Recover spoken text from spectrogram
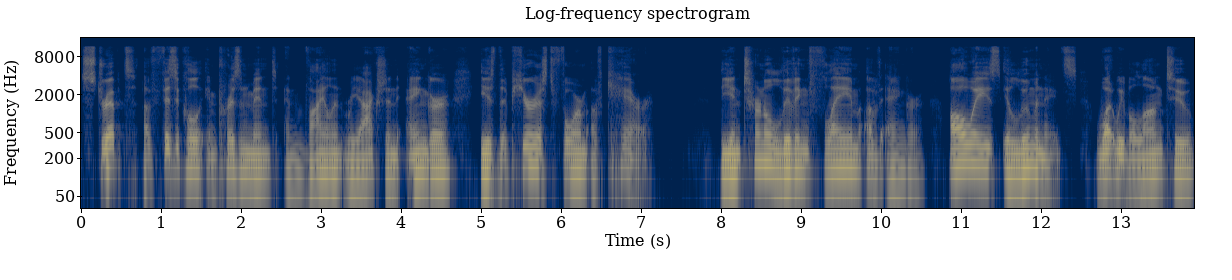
Stripped of physical imprisonment and violent reaction, anger is the purest form of care. The internal living flame of anger always illuminates what we belong to,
